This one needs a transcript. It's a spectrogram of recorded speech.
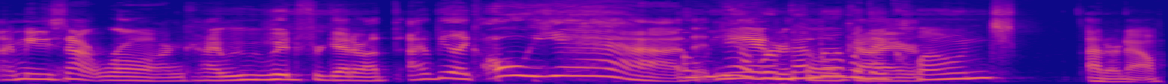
I mean, he's not wrong. I, we would forget about. I'd be like, oh yeah, Oh, yeah. Remember when they cloned? I don't know.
